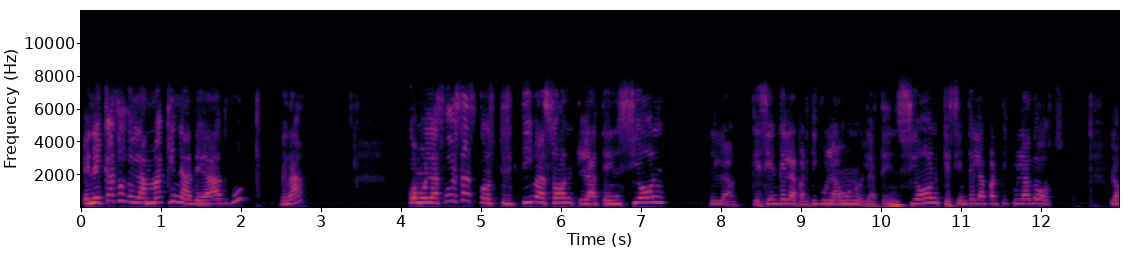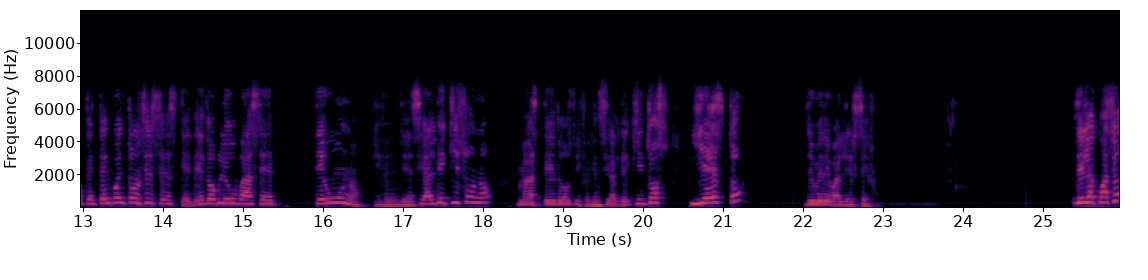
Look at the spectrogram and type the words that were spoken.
En el caso de la máquina de Atwood, ¿verdad? Como las fuerzas constrictivas son la tensión de la, que siente la partícula 1 y la tensión que siente la partícula 2, lo que tengo entonces es que dw va a ser T1 diferencial de X1 más T2 diferencial de X2 y esto debe de valer cero. De la ecuación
